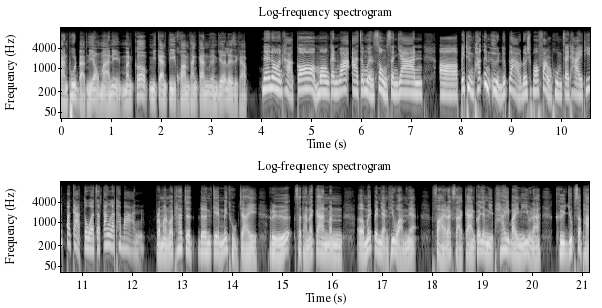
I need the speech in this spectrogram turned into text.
การพูดแบบนี้ออกมานี่ มันก็มีการตีความทางการเมืองเยอะเลยสิครับ แน่นอนค่ะ ก็มองกันว่าอาจจะเหมือนส่งสัญญาณเอ่อไปถึงพรรคอื่น ๆ หรือเปล่า โดยเฉพาะฝั่งภูมิใจไทยที่ประกาศตัวจะตั้งรัฐบาล ประมาณว่าถ้าจะเดินเกมไม่ถูกใจ หรือสถานการณ์มันเออไม่เป็นอย่างที่หวังเนี่ย ฝ่ายรักษาการก็ยังมีไพ่ใบนี้อยู่นะ คือยุบสภา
